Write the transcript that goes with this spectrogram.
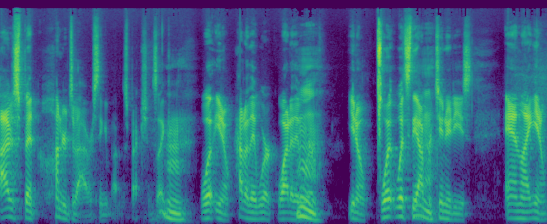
I've spent hundreds of hours thinking about inspections. Like, Mm. what you know, how do they work? Why do they Mm. work? You know, what what's the Mm. opportunities? And like, you know,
